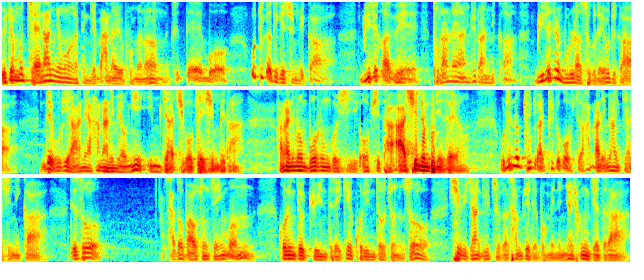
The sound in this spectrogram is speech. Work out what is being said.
요즘 뭐 재난 영화 같은 게 많아요, 보면은. 그때 뭐 어떻게 되겠습니까? 미래가 왜 불안해한 줄 아닙니까? 미래를 몰라서 그래요, 우리가. 근데 우리 안에 하나님의 영이 임재하시고 계십니다. 하나님은 모르는 것이 없이 다 아시는 분이세요. 우리는 두려할 필요가 없어요. 하나님이 함께 하시니까. 그래서 사도 바울 선생님은 고린도 교인들에게 고린도전서 12장 1절과 3절에 보면은요. 형제들아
